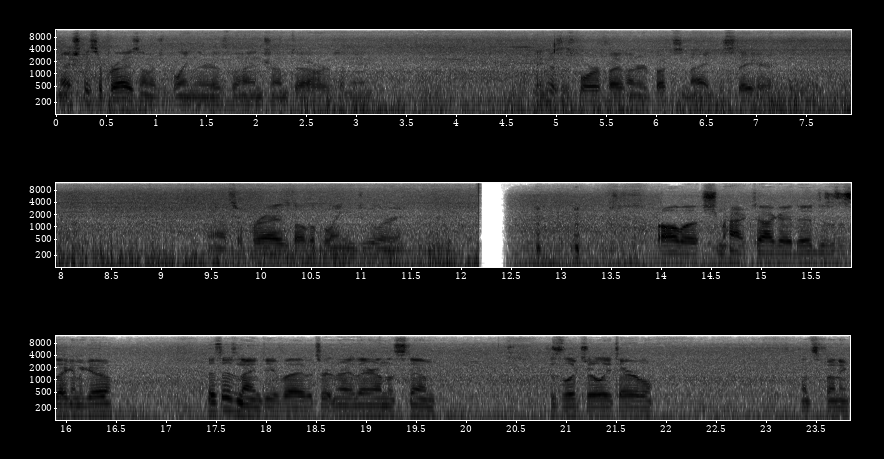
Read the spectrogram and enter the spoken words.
I'm actually surprised how much bling there is behind Trump Towers. I mean, I think this is four or five hundred bucks a night to stay here. I'm surprised all the bling jewelry. All the schmack talk I did just a second ago. This is 925. It's written right there on the stem. This looks really terrible. That's funny.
